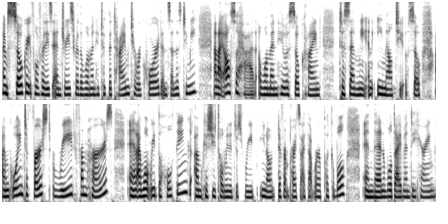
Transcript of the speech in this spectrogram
I'm so grateful for these entries for the woman who took the time to record and send this to me. And I also had a woman who was so kind to send me an email too. So I'm going to first read from hers, and I won't read the whole thing um because she told me to just read you know different parts I thought were applicable and then we'll dive into hearing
